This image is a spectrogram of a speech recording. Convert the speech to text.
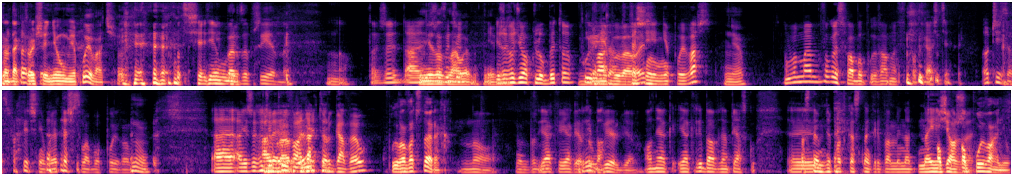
Redaktor się nie umie pływać. się nie umie. bardzo przyjemne. No. Także, a Nie jeżeli zaznałem, Chodzi, nie wiem. jeżeli chodzi o kluby, to Nie pływa. pływałeś? Też nie, nie pływasz? Nie? No bo my w ogóle słabo pływamy w podcaście. O Jesus, faktycznie, bo ja też słabo pływam. No. E, a jeżeli chodzi Ale o pływanie, to redaktor Gaweł, Pływa we czterech. No, no, jak, jak ja to ryba. On jak, jak ryba na piasku. E, następny podcast nagrywamy na, na O, jeziorze. o pływaniu.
